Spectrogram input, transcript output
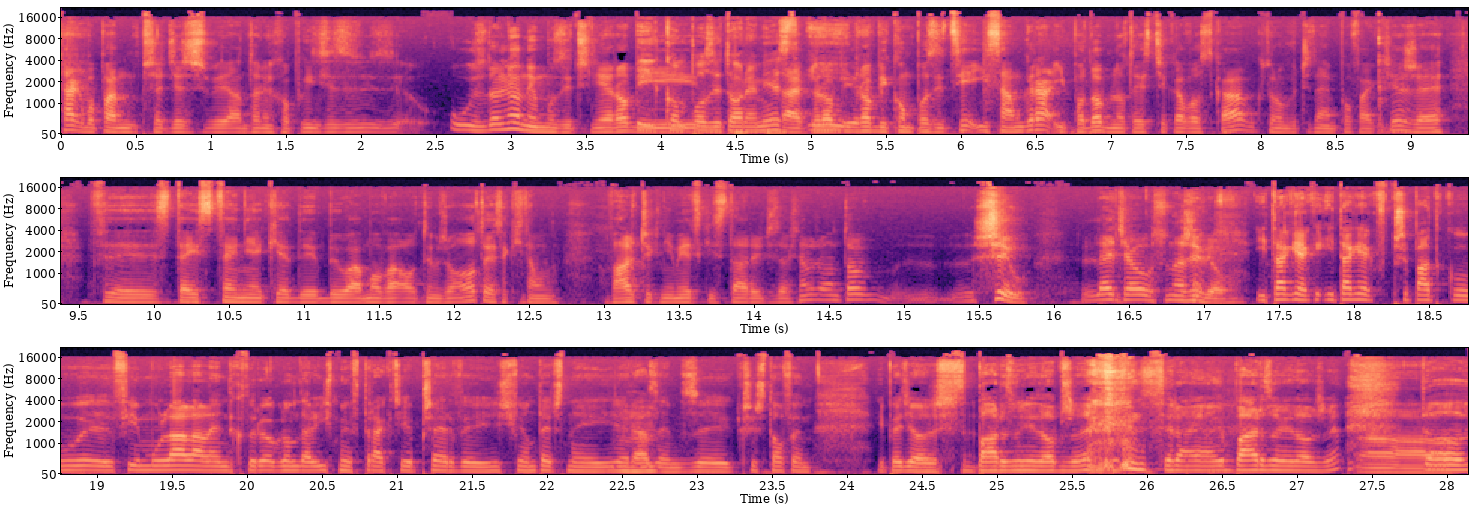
tak, bo pan przecież Antony Hopkins jest uzdolniony muzycznie, robi... I kompozytorem jest. Tak, i... robi, robi kompozycję i sam gra i podobno to jest ciekawostka, którą wyczytałem po fakcie, że w, z tej scenie, kiedy była mowa o tym, że o, to jest jakiś tam walczyk niemiecki stary czy coś tam, że on to y, szył, leciał na żywioł. I tak, jak, I tak jak w przypadku y, filmu La La Land, który oglądaliśmy w trakcie przerwy świątecznej Mhm. razem z Krzysztofem i powiedział, że jest bardzo niedobrze, Sraja, bardzo niedobrze, O. to,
